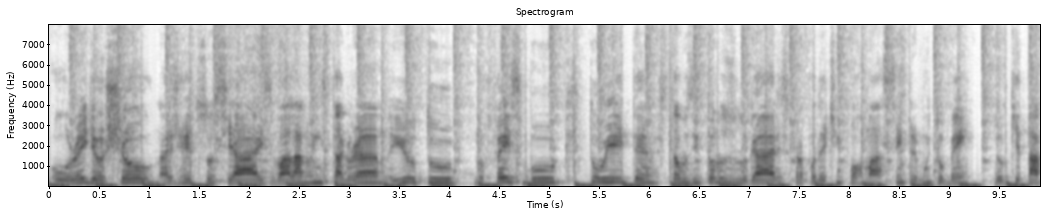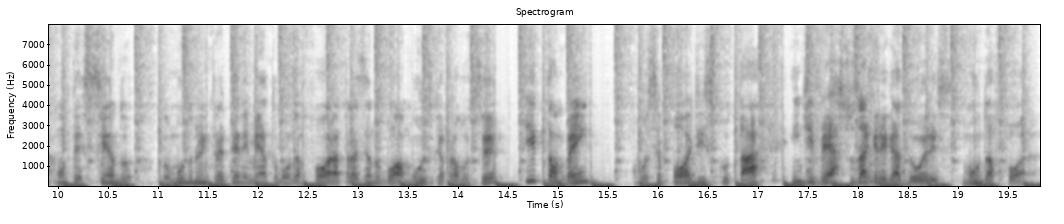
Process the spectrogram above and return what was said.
o Radio Show nas redes sociais, vai lá no Instagram, no YouTube, no Facebook, Twitter, estamos em todos os lugares para poder te informar sempre muito bem do que está acontecendo no mundo do entretenimento, mundo afora, trazendo boa música para você e também você pode escutar em diversos agregadores mundo afora.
